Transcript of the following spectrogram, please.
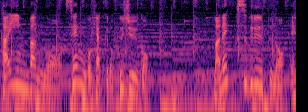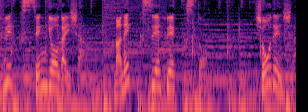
会員番号1565マネックスグループの FX 専業会社マネックス FX と小電車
